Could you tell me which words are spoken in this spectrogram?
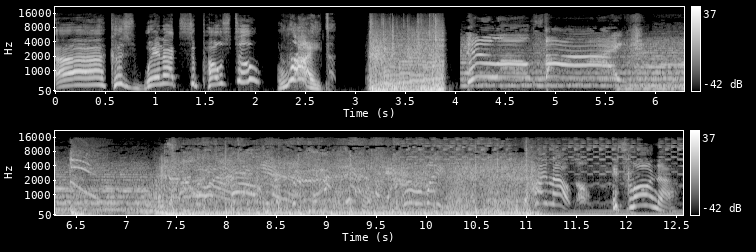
Uh, cause we're not supposed to? Right! Fight? Time out! It's Lana!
